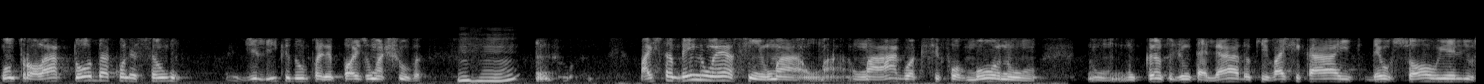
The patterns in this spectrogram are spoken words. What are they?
controlar toda a coleção de líquido, por exemplo, após uma chuva. Uhum. Mas também não é assim uma, uma, uma água que se formou num, num, num, canto de um telhado que vai ficar e deu sol e ele, o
